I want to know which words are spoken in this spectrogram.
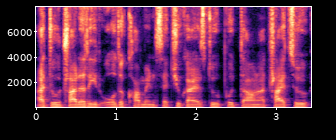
I do try to read all the comments that you guys do put down. I try to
